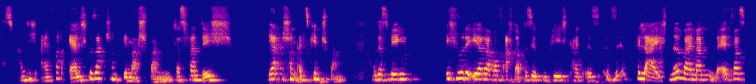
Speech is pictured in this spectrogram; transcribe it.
Das fand ich einfach, ehrlich gesagt, schon immer spannend. Das fand ich ja schon als Kind spannend. Und deswegen, ich würde eher darauf achten, ob das jetzt eine Fähigkeit ist. Vielleicht, ne, weil man etwas,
